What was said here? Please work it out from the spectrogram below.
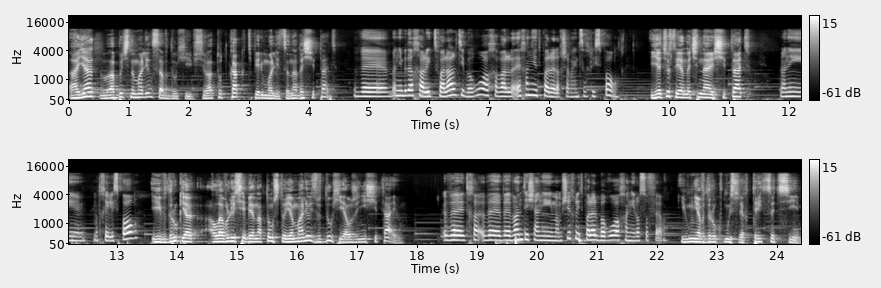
А я обычно молился в духе и все. А тут как теперь молиться? Надо считать. ואני בדרך כלל התפללתי ברוח, אבל איך אני אתפלל עכשיו? אני צריך לספור. И я чувствую, я начинаю считать, ואני מתחיל לספור, и вдруг я ловлю себя на том, что я молюсь в духе, я уже не считаю. והתח... ו... והבנתי שאני ממשיך להתפלל ברוח, אני לא סופר. И у меня вдруг в мыслях 37.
